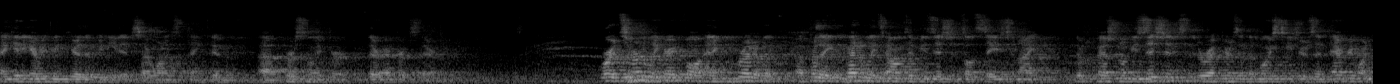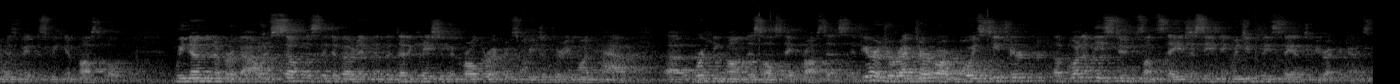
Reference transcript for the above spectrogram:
and getting everything here that we needed. So I wanted to thank them uh, personally for their efforts there. We're eternally grateful and incredibly uh, for the incredibly talented musicians on stage tonight, the professional musicians, the directors, and the voice teachers, and everyone who has made this weekend possible. We know the number of hours selflessly devoted and the dedication the choral directors of Region 31 have uh, working on this all-state process. If you're a director or a voice teacher of one of these students on stage this evening, would you please stand to be recognized?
